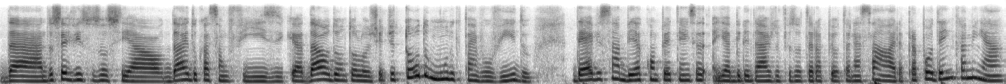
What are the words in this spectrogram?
da, do serviço social, da educação física, da odontologia, de todo mundo que está envolvido, deve saber a competência e habilidade do fisioterapeuta nessa área, para poder encaminhar,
